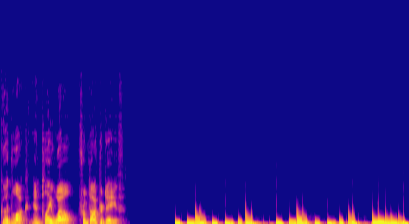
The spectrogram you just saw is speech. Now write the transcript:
Good luck and play well from Dr. Dave. Thank you.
